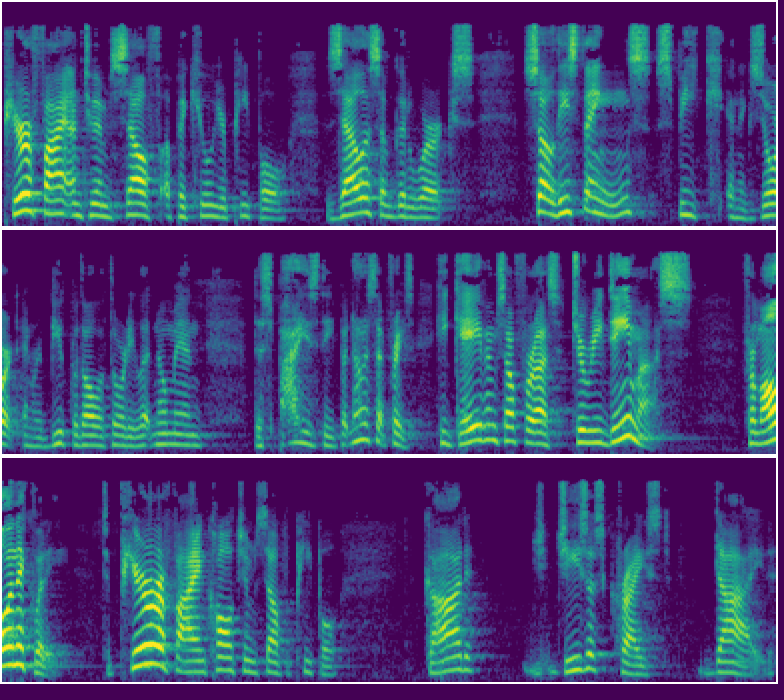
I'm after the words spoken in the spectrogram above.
purify unto himself a peculiar people, zealous of good works. So these things speak and exhort and rebuke with all authority. Let no man despise thee. But notice that phrase. He gave himself for us to redeem us from all iniquity, to purify and call to himself a people. God, J- Jesus Christ, died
